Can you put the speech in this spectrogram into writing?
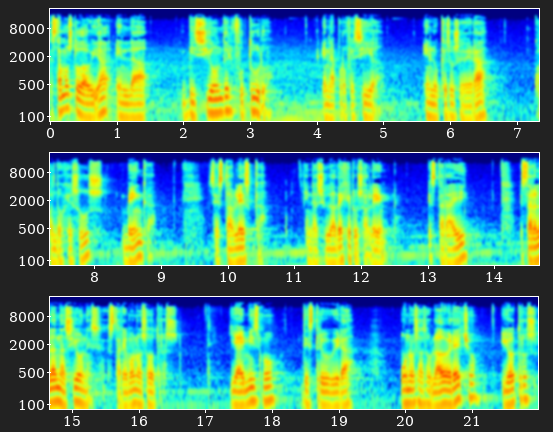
Estamos todavía en la visión del futuro, en la profecía, en lo que sucederá cuando Jesús venga, se establezca en la ciudad de Jerusalén, estará ahí, estarán las naciones, estaremos nosotros, y ahí mismo distribuirá unos a su lado derecho y otros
